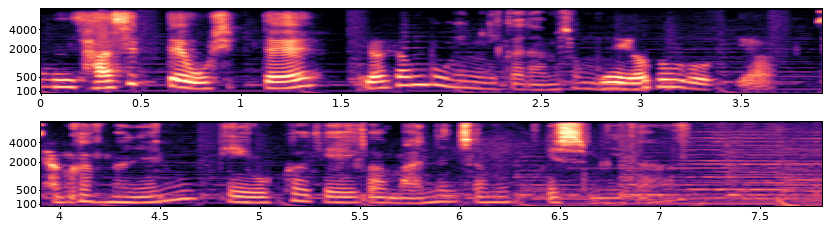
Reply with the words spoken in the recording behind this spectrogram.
한 40대, 50대? 여성복입니까? 남성복? 네, 여성복이요. 잠깐만요. 이 옷가게가 맞는지 한번 보겠습니다.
